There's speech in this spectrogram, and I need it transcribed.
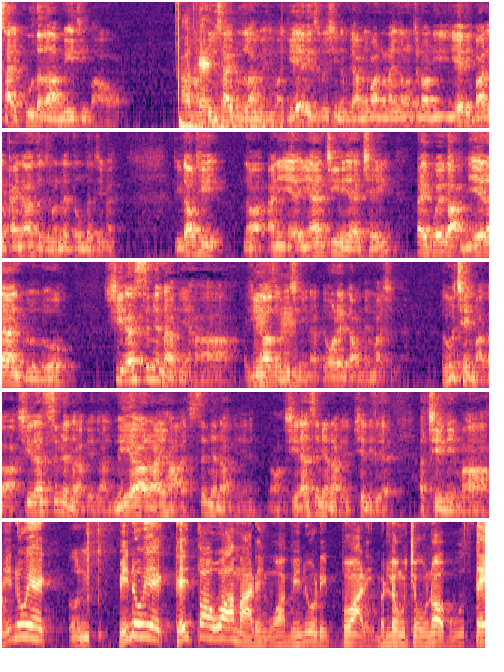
စိုက်ကူးသလားမေးကြည့်ပါဦးအ Okay. ဒီဆိုင်ဘူးလားမေးဒီမှာရဲတွေဆိုလို့ရှိရင်ဗျာမြန်မာနိုင်ငံလုံးကျွန်တော်ဒီရဲတွေဘာတွေကင်တာဆိုကျွန်တော်လည်းသုံးသက်ကြည့်မယ်ဒီလောက်ထိနော်အန်ရအရန်ကြီးနေတဲ့အချိန်တိုက်ပွဲကအမြဲတမ်းလို့လို့ရှေ့တန်းစစ်မျက်နှာပြင်ဟာအရင်ကဆိုလို့ရှိရင်တော့တောတဲ့တောင်ထဲမှာရှိတာအခုချိန်မှာကရှေ့တန်းစစ်မျက်နှာပြင်ကနေရာတိုင်းဟာစစ်မျက်နှာပြင်နော်ရှေ့တန်းစစ်မျက်နှာပြင်ဖြစ်နေတဲ့အခြေအနေမှာမင်းတို့ရဲ့ဟိုဒီ မင်းတို့ရဲ့ဂိတ်ပေါဝါမာတင်ကမင်းတို့တွေဘဝတွေမလုံခြုံတော့ဘူးသဲ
